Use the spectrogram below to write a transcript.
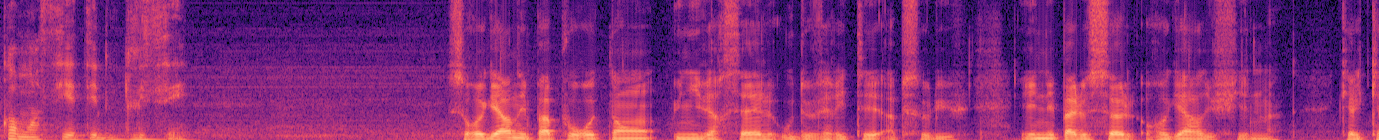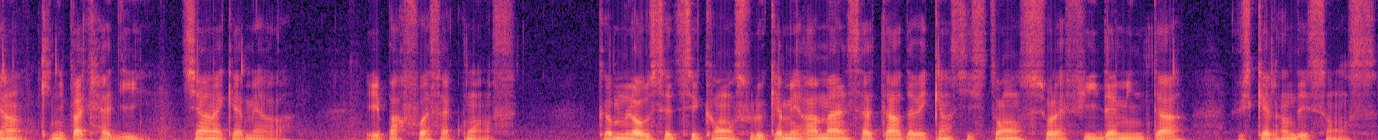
Comment s'y est-il glissé? Ce regard n'est pas pour autant universel ou de vérité absolue, et il n'est pas le seul regard du film. Quelqu'un qui n'est pas crédit tient la caméra, et parfois ça coince comme lors de cette séquence où le caméraman s'attarde avec insistance sur la fille d'Aminta jusqu'à l'indécence.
